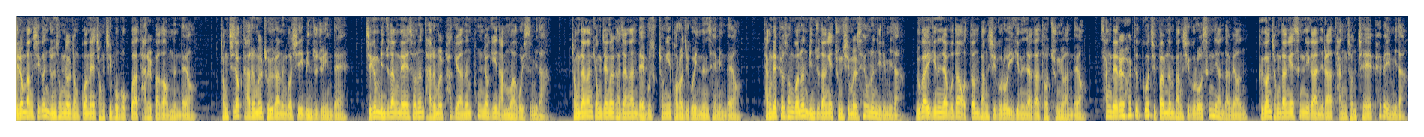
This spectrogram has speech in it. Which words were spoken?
이런 방식은 윤석열 정권의 정치 보복과 다를 바가 없는데요. 정치적 다름을 조율하는 것이 민주주의인데 지금 민주당 내에서는 다름을 파괴하는 폭력이 난무하고 있습니다. 정당한 경쟁을 가장한 내부 숙청이 벌어지고 있는 셈인데요. 당대표 선거는 민주당의 중심을 세우는 일입니다. 누가 이기느냐보다 어떤 방식으로 이기느냐가 더 중요한데요. 상대를 헐뜯고 짓밟는 방식으로 승리한다면 그건 정당의 승리가 아니라 당 전체의 패배입니다.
